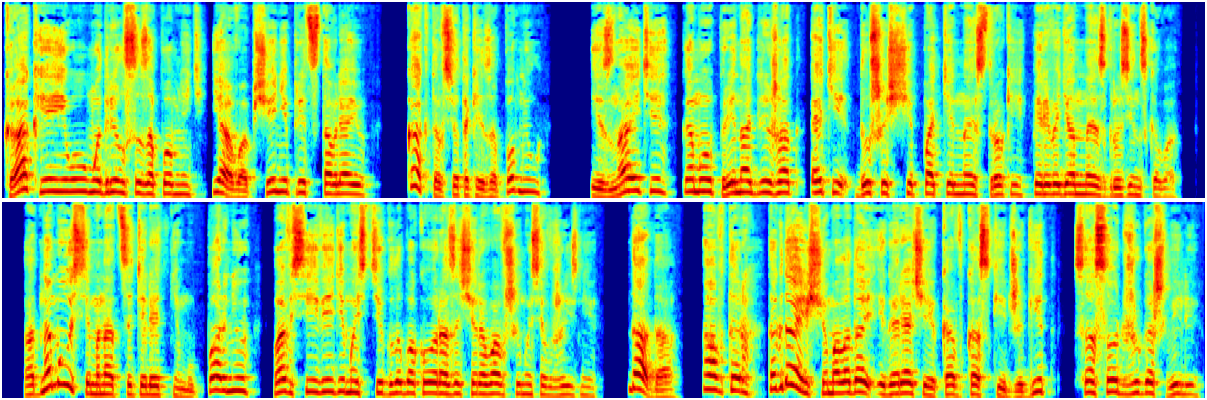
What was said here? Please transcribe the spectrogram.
Как я его умудрился запомнить, я вообще не представляю. Как-то все-таки запомнил. И знаете, кому принадлежат эти душещипательные строки, переведенные с грузинского? Одному семнадцатилетнему парню, по всей видимости, глубоко разочаровавшемуся в жизни. Да-да, автор, тогда еще молодой и горячий кавказский джигит Сосо Джугашвили.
